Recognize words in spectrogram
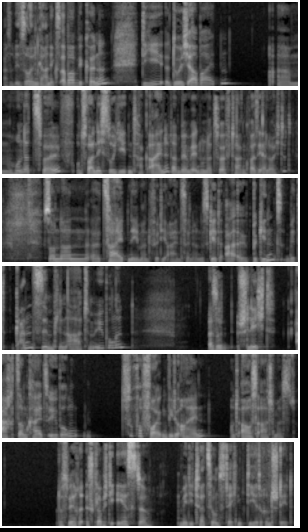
also wir sollen gar nichts, aber wir können die durcharbeiten. Ähm, 112, und zwar nicht so jeden Tag eine, dann werden wir in 112 Tagen quasi erleuchtet, sondern äh, Zeit nehmen für die Einzelnen. Es geht, äh, beginnt mit ganz simplen Atemübungen, also schlicht Achtsamkeitsübungen zu verfolgen, wie du ein- und ausatmest. Das wäre, ist, glaube ich, die erste Meditationstechnik, die hier drin steht.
